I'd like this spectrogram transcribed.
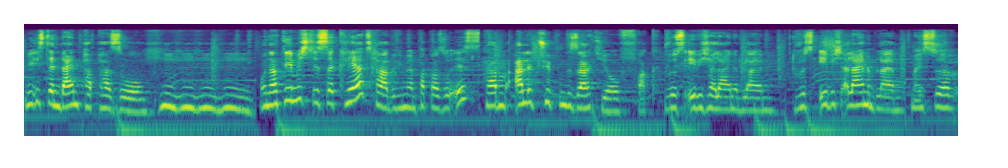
wie ist denn dein Papa so? und nachdem ich das erklärt habe, wie mein Papa so ist, haben alle Typen gesagt, yo, fuck, du wirst ewig alleine bleiben. Du wirst ewig alleine bleiben. Meinst du,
